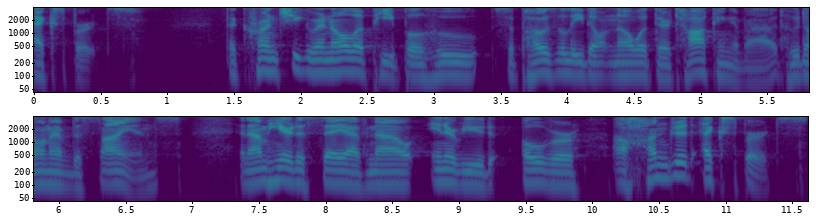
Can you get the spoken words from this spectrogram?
experts the crunchy granola people who supposedly don't know what they're talking about, who don't have the science. And I'm here to say I've now interviewed over a hundred experts.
